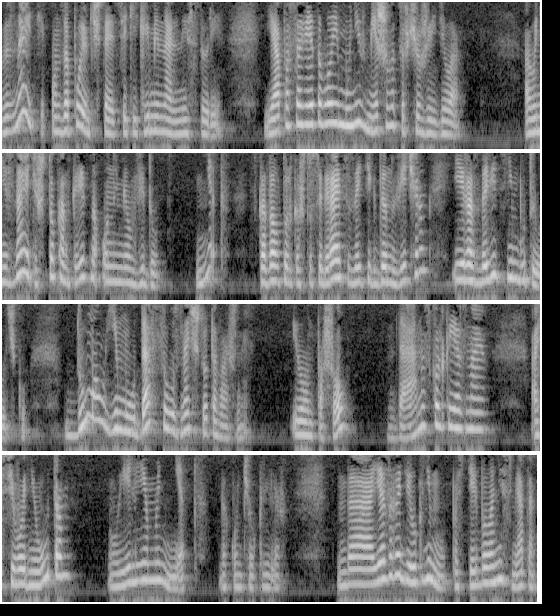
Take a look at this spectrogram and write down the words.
Вы знаете, он за поем читает всякие криминальные истории. Я посоветовала ему не вмешиваться в чужие дела. А вы не знаете, что конкретно он имел в виду? Нет, сказал только, что собирается зайти к Дэну вечером и раздавить с ним бутылочку. Думал, ему удастся узнать что-то важное. И он пошел? Да, насколько я знаю. А сегодня утром Уильяма нет, докончил Квиллер. Да, я заходил к нему, постель была не смята.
